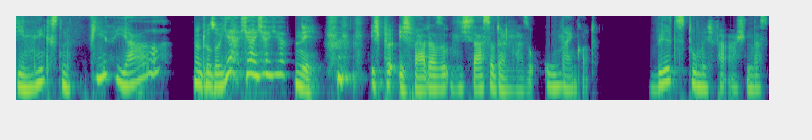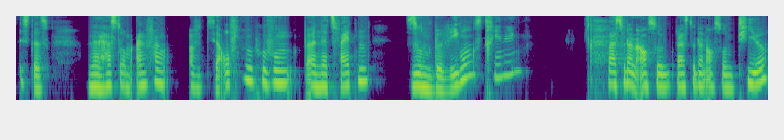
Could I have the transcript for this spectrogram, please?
Die nächsten vier Jahre? Und du so, ja, ja, ja, ja. Nee. Ich, ich war da so, ich saß so da und war so, oh mein Gott. Willst du mich verarschen? Was ist das? Und dann hast du am Anfang auf dieser Aufnahmeprüfung in der zweiten so ein Bewegungstraining. Warst du dann auch so, warst du dann auch so ein Tier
